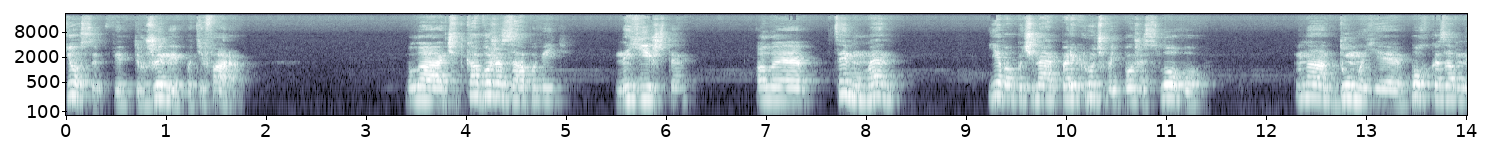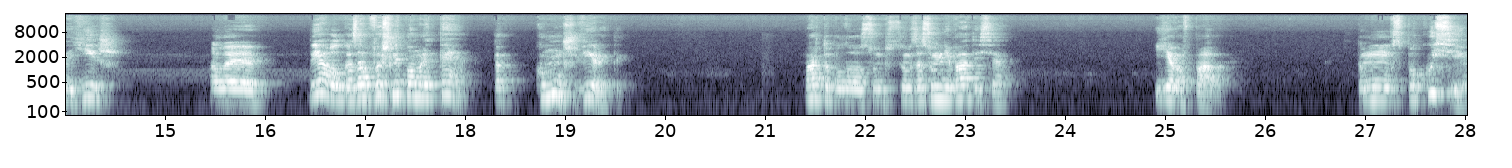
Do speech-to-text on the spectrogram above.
Йосип від дружини Потіфара. Була чітка Божа заповідь, не їжте, але в цей момент Єва починає перекручувати Боже Слово. Вона думає, Бог казав не їж. Але диявол казав, ви ж не помрете. Так кому ж вірити? Варто було сум- сум- засумніватися, і Єва впала. Тому в спокусі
